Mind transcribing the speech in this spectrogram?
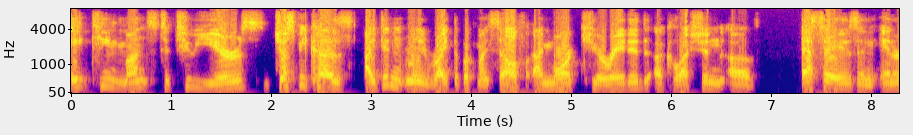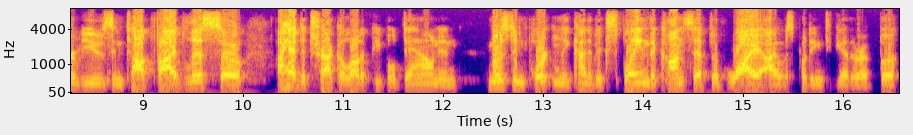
18 months to two years, just because I didn't really write the book myself. I more curated a collection of essays and interviews and top five lists. So I had to track a lot of people down and, most importantly, kind of explain the concept of why I was putting together a book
